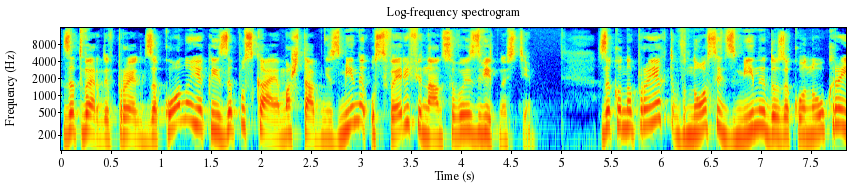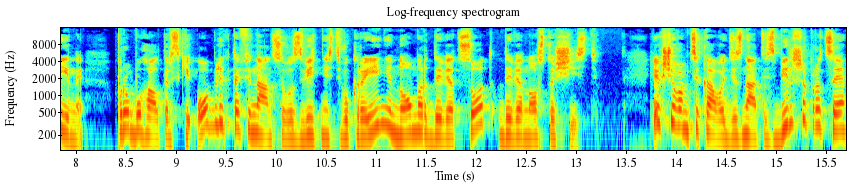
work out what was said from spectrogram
затвердив проект закону, який запускає масштабні зміни у сфері фінансової звітності. Законопроєкт вносить зміни до закону України про бухгалтерський облік та фінансову звітність в Україні номер 996. Якщо вам цікаво дізнатись більше про це,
